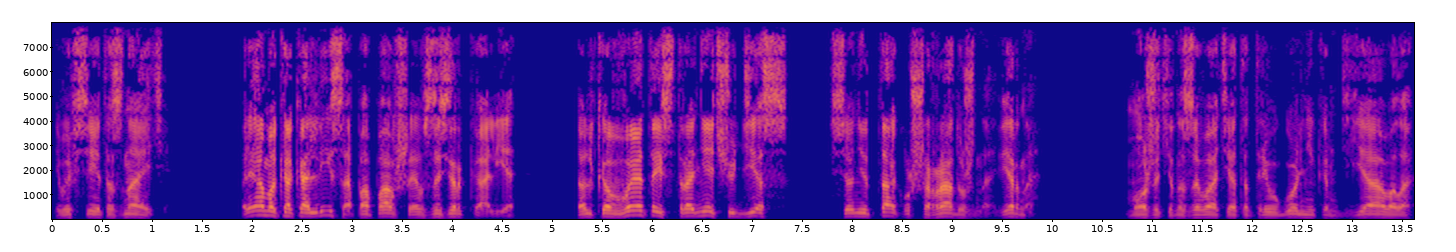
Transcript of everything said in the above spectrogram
и вы все это знаете. Прямо как Алиса, попавшая в зазеркалье. Только в этой стране чудес все не так уж радужно, верно? Можете называть это треугольником дьявола,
